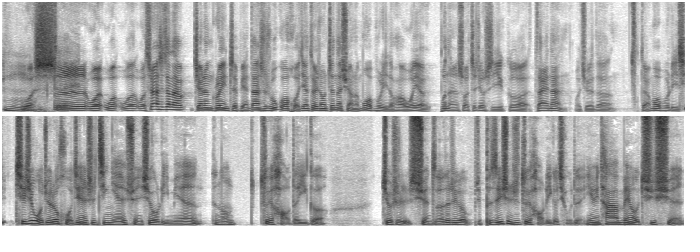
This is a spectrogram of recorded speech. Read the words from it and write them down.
嗯，我是我我我我虽然是站在 Jalen Green 这边，但是如果火箭最终真的选了莫布里的话，我也不能说这就是一个灾难。我觉得。对啊，莫布里。其其实我觉得火箭是今年选秀里面可能最好的一个，就是选择的这个 position 是最好的一个球队，因为他没有去选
